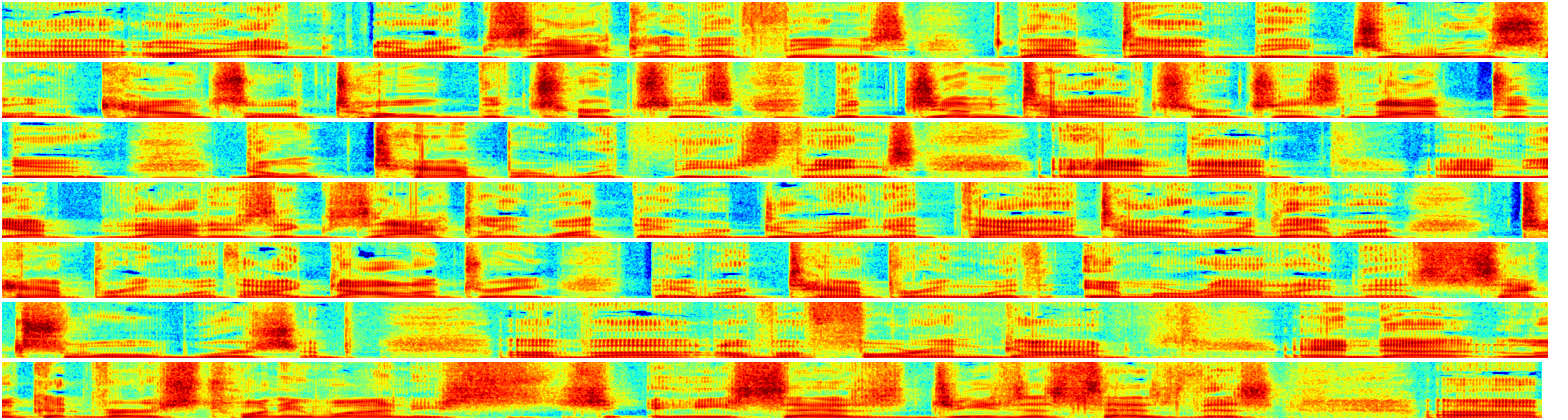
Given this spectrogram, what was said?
uh, are, are exactly the things that uh, the Jerusalem Council told the churches, the Gentile churches, not to do. Don't tamper with these things. And, uh, and yet, that is exactly what they were doing at Thyatira. They were tampering with idolatry, they were tampering with immorality, this sexual worship of, uh, of a foreign God. And uh, look at verse 21. He, he says, Jesus says this uh,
